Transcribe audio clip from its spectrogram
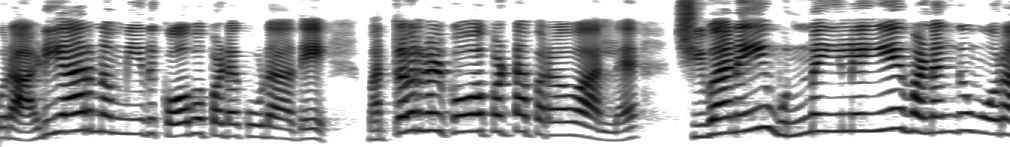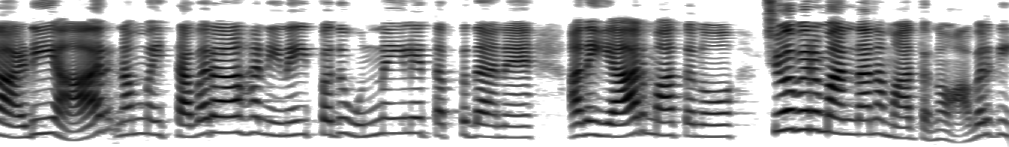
ஒரு அடியார் நம் மீது கோபப்படக்கூடாதே. மற்றவர்கள் கோபப்பட்டால் பரவாயில்ல. சிவனை உண்மையிலேயே வணங்கும் ஒரு அடியார் நம்மை தவறாக நினைப்பது உண்மையிலே தப்பு தானே அதை யார் மாற்றணும் சிவபெருமான் தானே மாற்றணும் அவருக்கு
